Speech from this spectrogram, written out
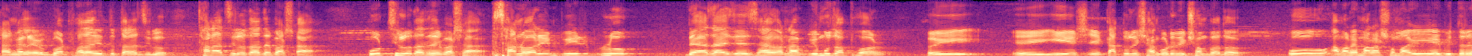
টাঙ্গালের গডফাদারই তো তারা ছিল, থানা ছিল তাদের বাসা, কোর্ট ছিল তাদের বাসা। সানোয়ার এমপির লোক, দেখা যায় যে নাম কি মুজাফর ওই, এই ইয়ে কাতুলের সাংগঠনিক সম্পাদক। ও আমার মারার সময় এর ভিতরে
